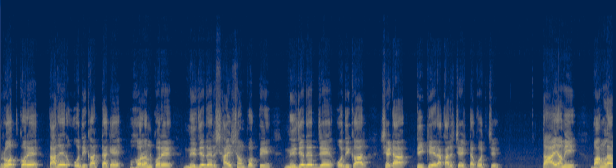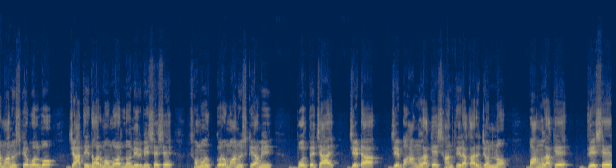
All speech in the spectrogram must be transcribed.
রোধ করে, তাদের অধিকারটাকে হরণ করে, নিজেদের সাই সম্পত্তি, নিজেদের যে অধিকার, সেটা টিকিয়ে রাখার চেষ্টা করছে। তাই আমি বাংলার মানুষকে বলব, জাতি, ধর্ম, বর্ণ নির্বিশেষে সমগ্র মানুষকে আমি বলতে চাই যেটা যে বাংলাকে শান্তি রাখার জন্য বাংলাকে দেশের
